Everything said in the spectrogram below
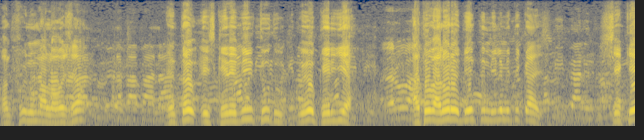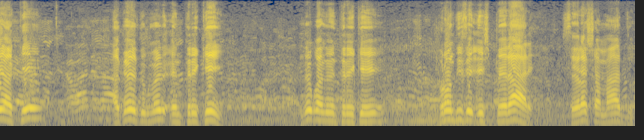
quando fui numa loja, então escrevi tudo que eu queria. Até o valor é 20 mil meticais. Cheguei aqui, aquele documento entreguei. Então quando entreguei, pronto, disse esperar, será chamado.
